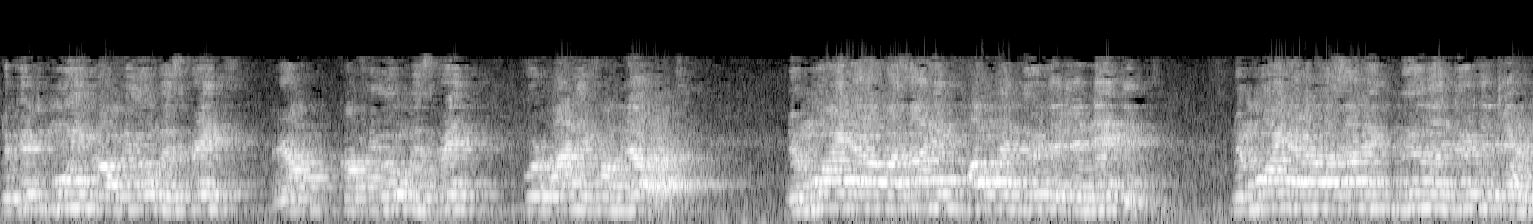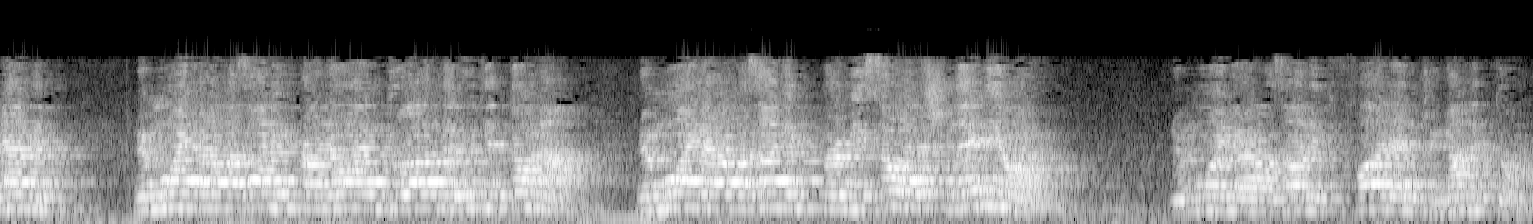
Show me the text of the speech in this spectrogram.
Në këtë muaj ka fillu me zbrit ka fillu me zbrit Kur'ani famëlartë. Në muajin e Ramazanit hapen dyert e xhenetit. Në muajin e Ramazanit mbyllen dyert e xhehenemit. Në muajin e Ramazanit pranohen duat dhe lutjet tona. Në muajin e Ramazanit përmisohet shëndeti jonë. Në muajin e Ramazanit falen gjynahet tona.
